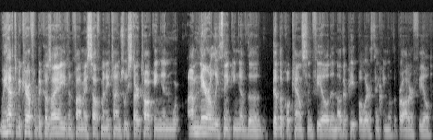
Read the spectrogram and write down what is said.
we have to be careful because I even find myself many times we start talking and I'm narrowly thinking of the biblical counseling field, and other people are thinking of the broader field.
